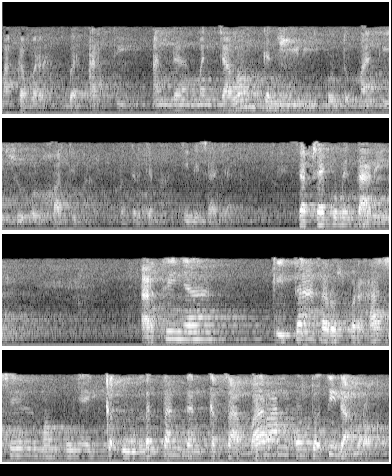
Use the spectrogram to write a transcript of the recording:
maka ber, berarti anda mencalonkan diri untuk mati su'ul khatimah. Penterjemah. Ini saja. Setiap saya komentari, artinya kita harus berhasil mempunyai keuletan dan kesabaran untuk tidak merokok.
